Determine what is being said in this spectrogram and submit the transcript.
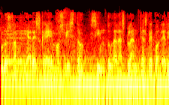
Los familiares que hemos visto, sin duda las plantas de poder y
